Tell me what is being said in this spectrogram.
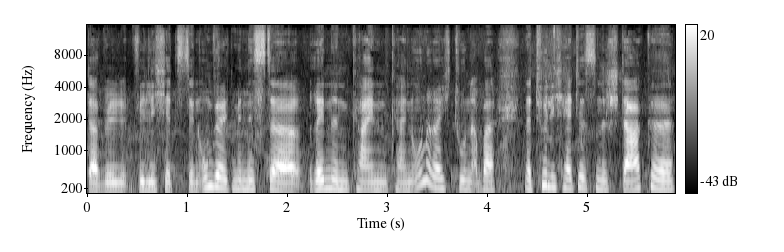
da will, will ich jetzt den Umweltminister Rinnen kein, kein Unrecht tun. Aber natürlich hätte es eine starke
